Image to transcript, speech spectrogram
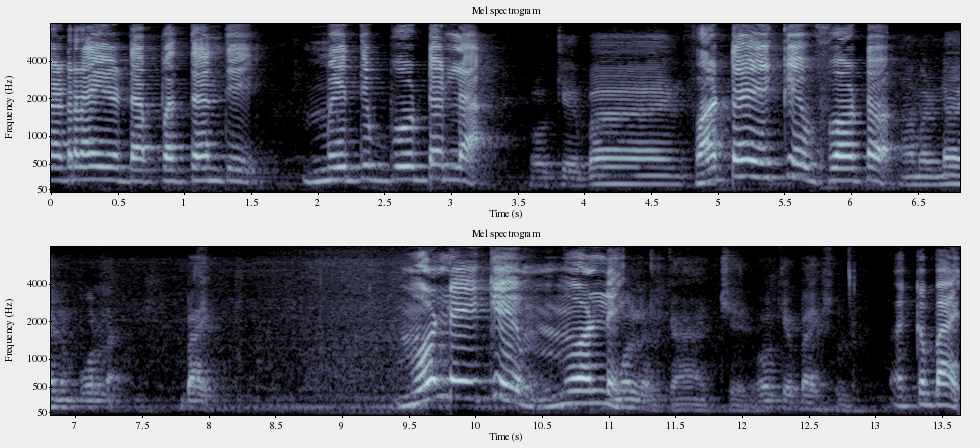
അടറായിട്ട് അപ്പത്തഞ്ച് മെത്തി പൂട്ടല്ല ஓகே பாய் ഫോട്ടോയ്ക്ക് ഫോട്ടോ ஆமாம் ரெண்டாயிரம் போடல பாய் മുകളിലേക്ക് മുകളിൽ போடல இருக்கா சரி ஓகே பாய் சொல்லு ഒക്കെ ബൈ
